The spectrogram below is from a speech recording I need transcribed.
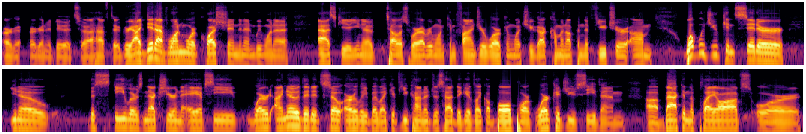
are are gonna do it. So I have to agree. I did have one more question, and then we want to ask you, you know, tell us where everyone can find your work and what you got coming up in the future. Um, what would you consider, you know, the Steelers next year in the AFC? Where I know that it's so early, but like if you kind of just had to give like a ballpark, where could you see them uh, back in the playoffs or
